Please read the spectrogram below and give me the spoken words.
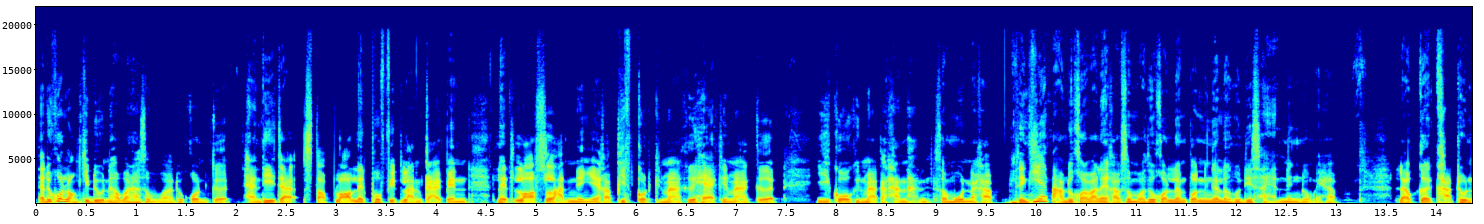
แต่ทุกคนลองคิดดูนะครับว่าถ้าสมมติว่าทุกคนเกิดแทนที่จะ stop loss let profit run กลายเป็น let loss run อย่างเงี้ยครับผิดกฎขึ้นมาคือแหกขึ้นมาเกิดอีโก้ขึ้นมากระทันหันสมมุตินะครับ สิ่งที่จะตามทุกคนมาเลยครับ สมมติว่าทุกคนเริ่มต้นเงินลงทุนที่แสนหนึ่งถูกไหมครับ แล้วเกิดขาดทุน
